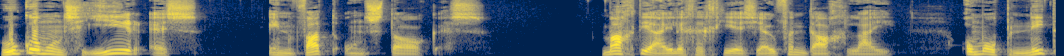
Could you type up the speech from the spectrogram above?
Hoekom ons hier is en wat ons taak is. Mag die Heilige Gees jou vandag lei om opnuut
